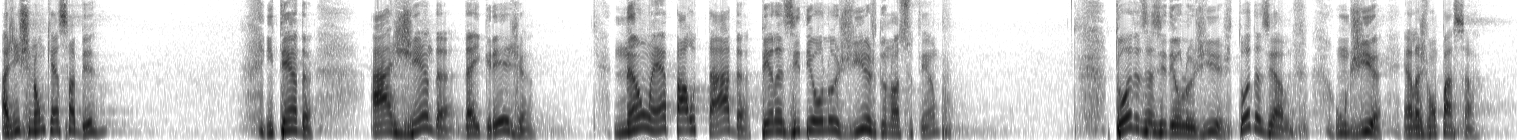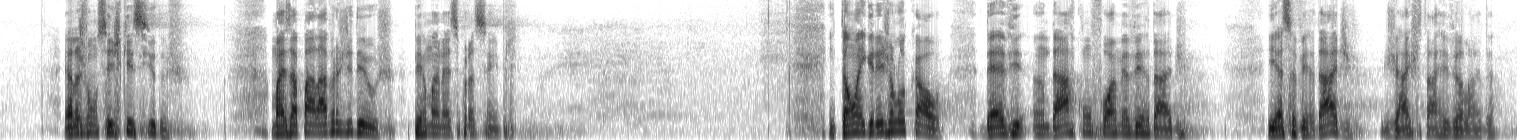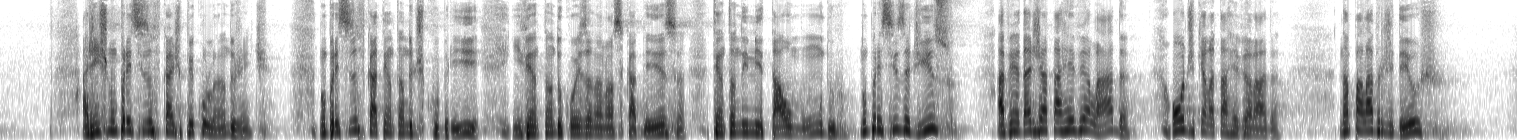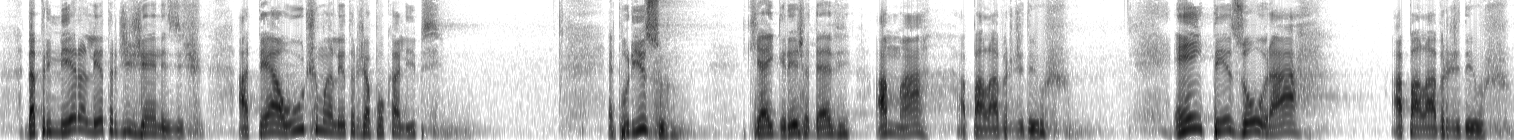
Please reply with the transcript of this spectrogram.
A gente não quer saber. Entenda, a agenda da igreja não é pautada pelas ideologias do nosso tempo. Todas as ideologias, todas elas, um dia elas vão passar. Elas vão ser esquecidas mas a palavra de Deus permanece para sempre. Então a igreja local deve andar conforme a verdade. E essa verdade já está revelada. A gente não precisa ficar especulando, gente. Não precisa ficar tentando descobrir, inventando coisa na nossa cabeça, tentando imitar o mundo. Não precisa disso. A verdade já está revelada. Onde que ela está revelada? Na palavra de Deus. Da primeira letra de Gênesis até a última letra de Apocalipse. É por isso que a igreja deve amar a palavra de Deus, entesourar a palavra de Deus,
